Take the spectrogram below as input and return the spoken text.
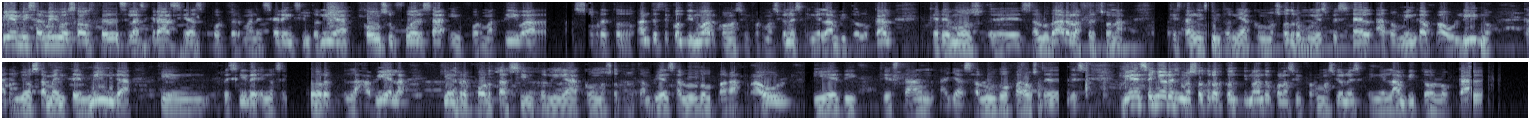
Bien, mis amigos, a ustedes las gracias por permanecer en sintonía con su fuerza informativa sobre todo. Antes de continuar con las informaciones en el ámbito local, queremos eh, saludar a las personas que están en sintonía con nosotros, muy especial a Dominga Paulino, cariñosamente Minga, quien reside en el sector La Javiela, quien reporta sintonía con nosotros. También saludo para Raúl y Eddie, que están allá. Saludo para ustedes. Bien, señores, nosotros continuando con las informaciones en el ámbito local,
